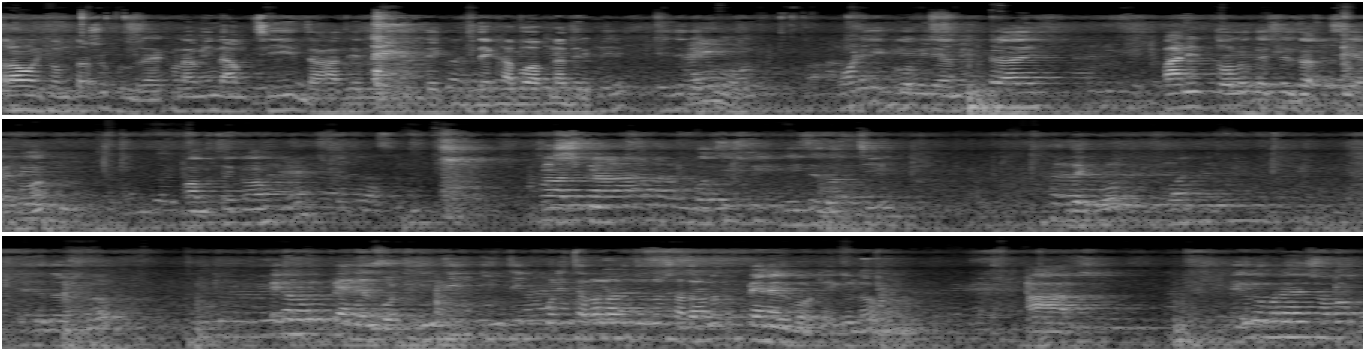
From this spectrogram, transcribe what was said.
আসসালামু আলাইকুম। দর্শক বন্ধুরা, এখন আমি নামছি জাহাজের দেখাবো আপনাদেরকে। এই যে দেখুন, অনেক গভীরে আমি প্রায় পানির তলদ এসে যাচ্ছি এখন। কমসে কম বিশ ফিট, পঁচিশ ফিট নিচে যাচ্ছি। দেখুন, এই দর্শক, এটা হলো প্যানেল বোর্ড ইঞ্জিন ইঞ্জিন পরিচালনার জন্য সাধারণত প্যানেল বোর্ড এগুলো। আর এগুলো মনে সম্ভবত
